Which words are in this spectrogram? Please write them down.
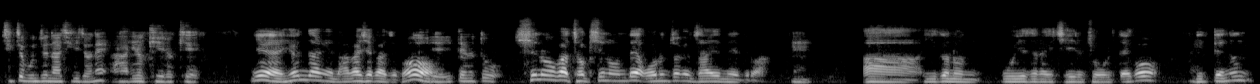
직접 운전하시기 전에 아 이렇게 이렇게 예, 현장에 나가셔가지고 예, 이때는 또 신호가 적신호인데 오른쪽에서 좌회전에 들어와. 예. 아, 이거는 우회전하기 제일 좋을 때고 네. 이때는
